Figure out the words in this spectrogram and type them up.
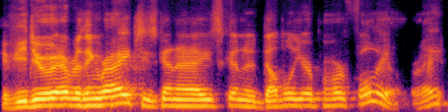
If you do everything right, he's gonna he's gonna double your portfolio, right?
